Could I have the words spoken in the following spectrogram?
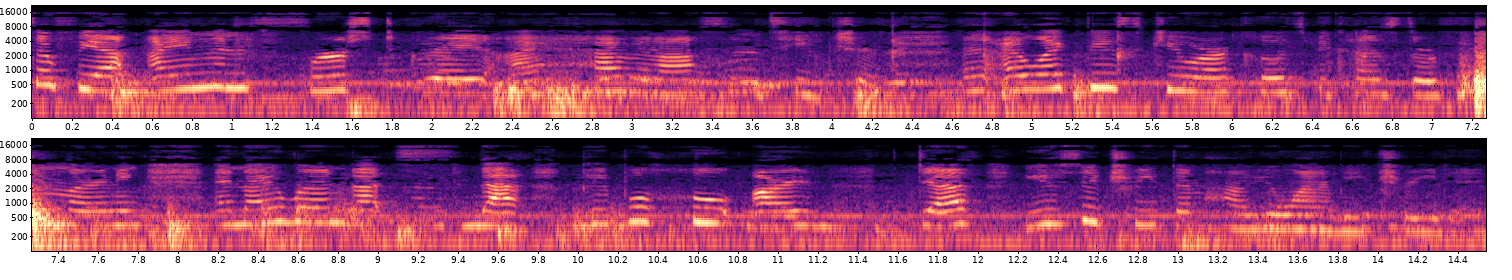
Sophia. I'm in first grade. I have an awesome teacher. And I like these QR codes because they're fun learning. And I learned that, that people who are deaf, you should treat them how you want to be treated.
